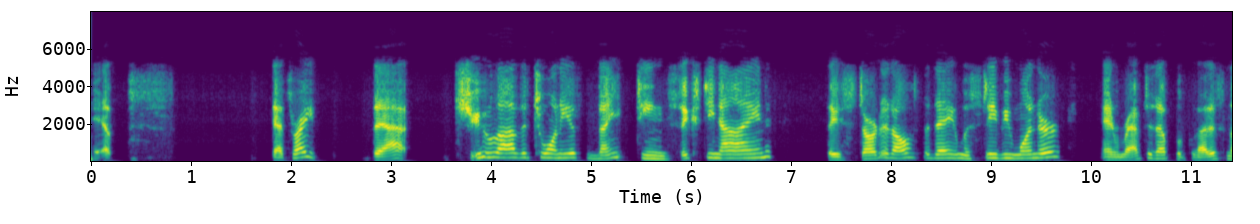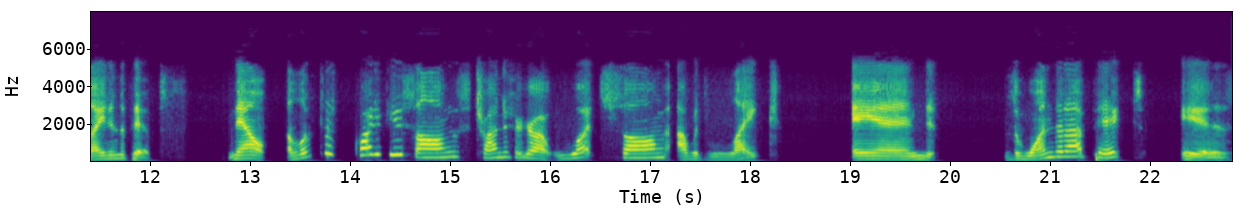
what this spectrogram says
Pips? That's right. That July the 20th, 1969, they started off the day with Stevie Wonder and wrapped it up with Gladys Knight and the Pips. Now, I looked at quite a few songs trying to figure out what song I would like, and the one that I picked is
